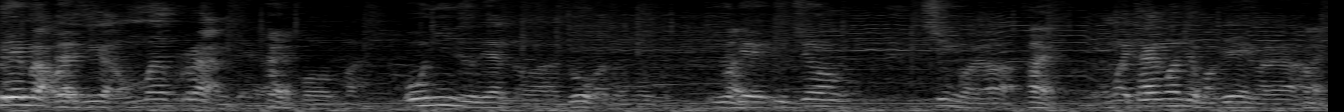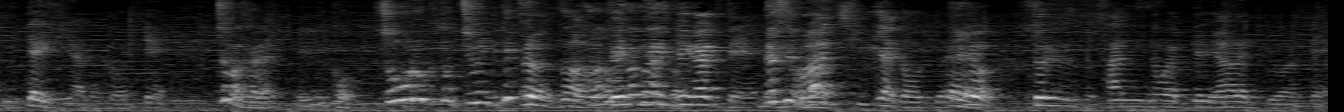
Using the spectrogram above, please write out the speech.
でまあ親父が「お前こら」みたいな、はい。こうまあ、大人数でやるのはどうかと思う、はい。でうちの慎吾がはい。お前台湾でも負けねえから、はい。1対1やだとか言ってちょっと待って一個小6と中2って結構そう。そう全体然でかくて。ですよね。マジかと思って、ええ。一人ずつ3人のやってやれって言われて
